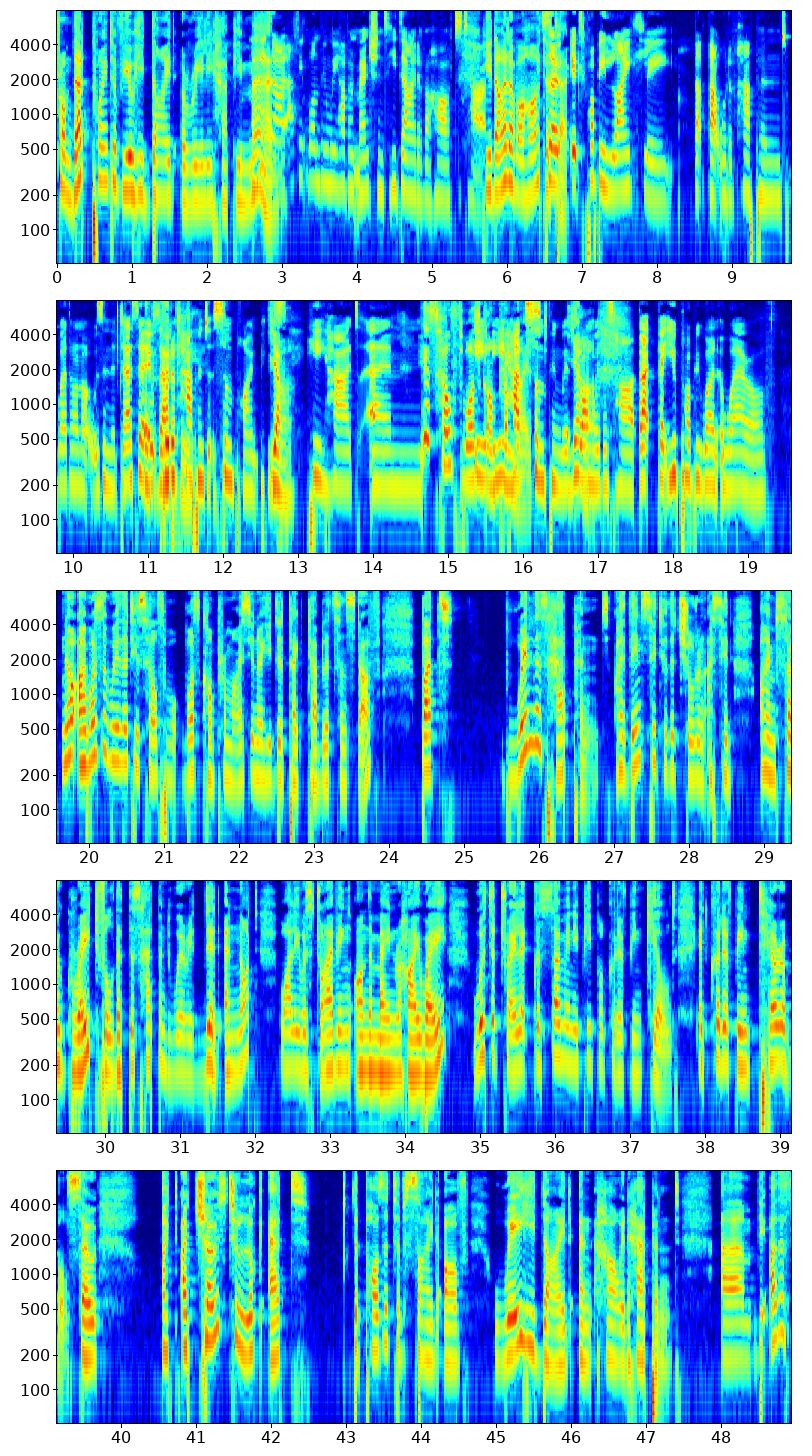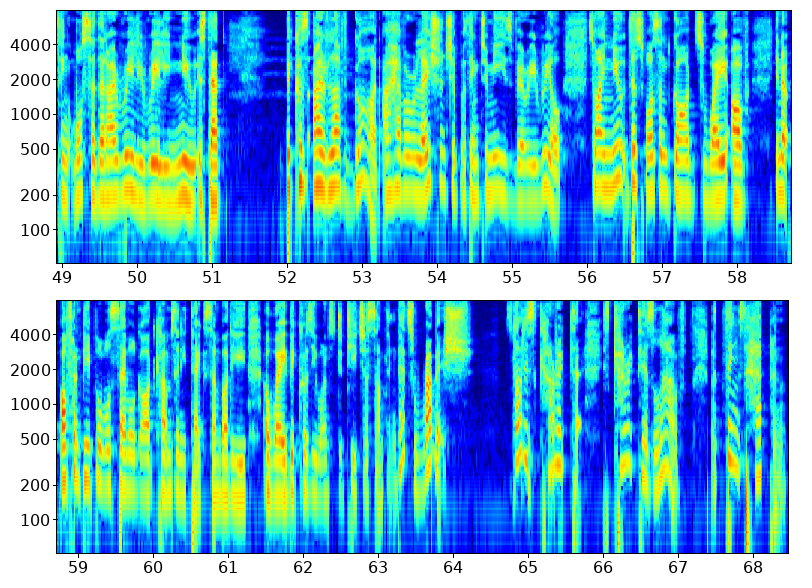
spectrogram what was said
from that point of view, he died a really happy man. died, I think one thing we haven't mentioned, he died of a heart attack. He died of a heart attack. so attack. it's probably likely that that would have happened, whether or not it was in the desert. It would have happened at some point because Yeah. he had um, His health was he, he compromised. had something with, Yeah. wrong with his heart that, that you probably weren't aware of. No, I was aware that his health w- was compromised. You know, he did take tablets and stuff. But when this happened, I then said to the children, I said, I am so grateful that this happened where it did and not while he was driving on the main highway with the trailer because so many people could have been killed. It could have been terrible. So I, I chose to look at the positive side of where he died and how it happened. Um, the other thing also that I really, really knew is that because I love God, I have a relationship with Him. To me, He's very real. So I knew this wasn't God's way of, you know, often people will say, well, God comes and He takes somebody away because He wants to teach us something. That's rubbish. It's not His character. His character is love. But things happen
